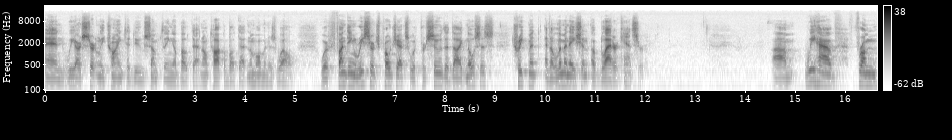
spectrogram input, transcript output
and we are certainly trying to do something about that, and I'll talk about that in a moment as well. We're funding research projects which pursue the diagnosis, treatment, and elimination of bladder cancer. Um, we have, from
